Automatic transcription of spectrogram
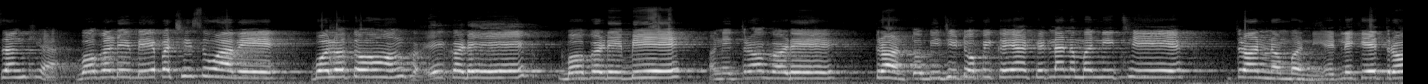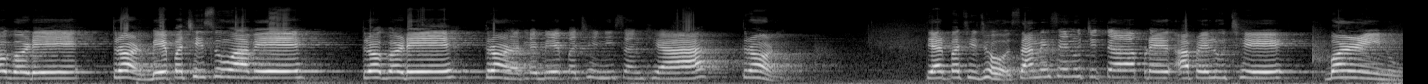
સંખ્યા. બગડે બે પછી શું આવે? બોલો તો અંક. એકડે એક બગડે બે અને ત્રગડે ત્રણ. તો બીજી ટોપી કયા? કેટલા નંબરની છે? ત્રણ નંબરની. એટલે કે ત્ર ગળે ત્રણ. બે પછી શું આવે? ત્ર ગળે ત્રણ. એટલે બે પછીની સંખ્યા ત્રણ. ત્યાર પછી જો સામે શેનું ચિત્ર આપણે આપેલું છે? બરણીનું.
